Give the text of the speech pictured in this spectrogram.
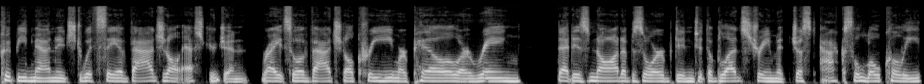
could be managed with, say, a vaginal estrogen, right? So a vaginal cream or pill or ring that is not absorbed into the bloodstream. It just acts locally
